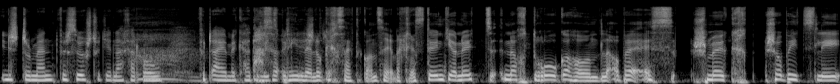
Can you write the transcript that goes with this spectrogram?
Instrumenten versuchst du die nachher auch für die IM Academy Also zu Linda, schau, ich sage dir ganz ehrlich, es klingt ja nicht nach Drogenhandel, aber es schmeckt schon ein bisschen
